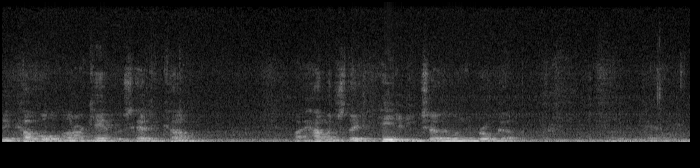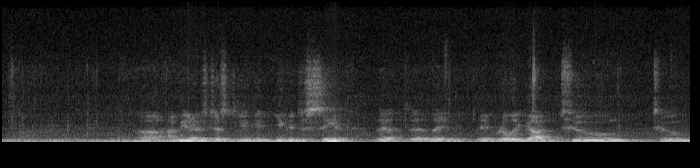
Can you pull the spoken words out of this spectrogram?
a couple on our campus had become by how much they hated each other when they broke up. Uh, I mean, it was just, you could, you could just see it, that uh, they, they'd really gotten too, too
